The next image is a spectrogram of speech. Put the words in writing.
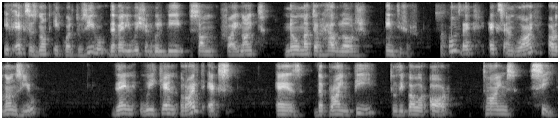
If x is not equal to 0, the valuation will be some finite, no matter how large integer. Suppose that x and y are non-zero, then we can write x as the prime p to the power r times c.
